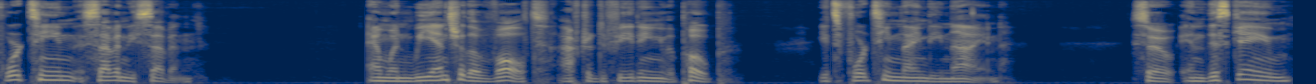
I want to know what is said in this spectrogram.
1477. And when we enter the vault after defeating the Pope, it's 1499. So in this game,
